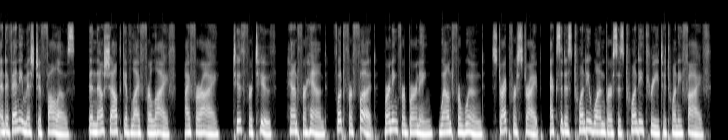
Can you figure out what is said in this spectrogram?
and if any mischief follows, then thou shalt give life for life, eye for eye, tooth for tooth, hand for hand, foot for foot, burning for burning, wound for wound, stripe for stripe. Exodus 21 verses 23 to 25.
